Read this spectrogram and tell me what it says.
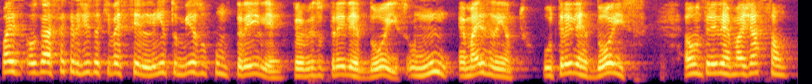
Mas, ô você acredita que vai ser lento mesmo com o trailer? Pelo menos o trailer 2. O 1 é mais lento. O trailer 2 é um trailer mais de ação.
